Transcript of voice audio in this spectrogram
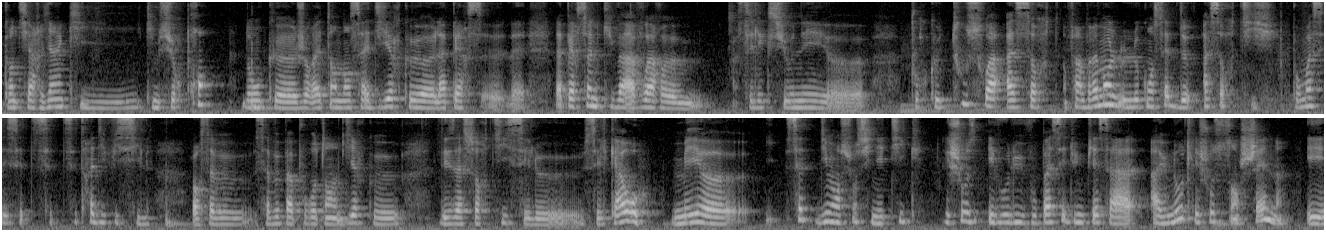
quand il y a rien qui, qui me surprend. Donc, j'aurais tendance à dire que la, la, la, personne qui va avoir sélectionné pour que tout soit assorti, enfin vraiment le, concept de assorti. Pour moi, c'est très difficile. Alors, ça veut, ça veut pas pour autant dire que des assortis, c'est le, le chaos. Mais euh, cette dimension cinétique, les choses évoluent. Vous passez d'une pièce à, une autre, les choses s'enchaînent et,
